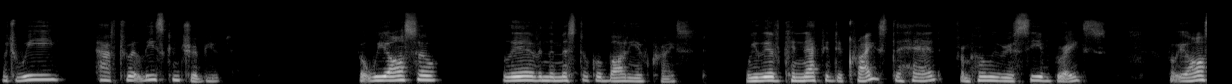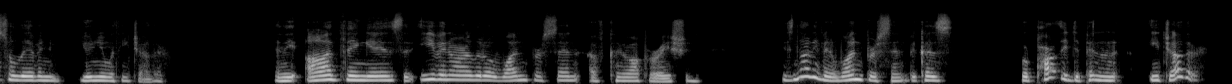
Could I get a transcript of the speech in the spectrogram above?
which we have to at least contribute. But we also live in the mystical body of Christ. We live connected to Christ, the head, from whom we receive grace, but we also live in union with each other. And the odd thing is that even our little 1% of cooperation is not even 1% because we're partly dependent on each other.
